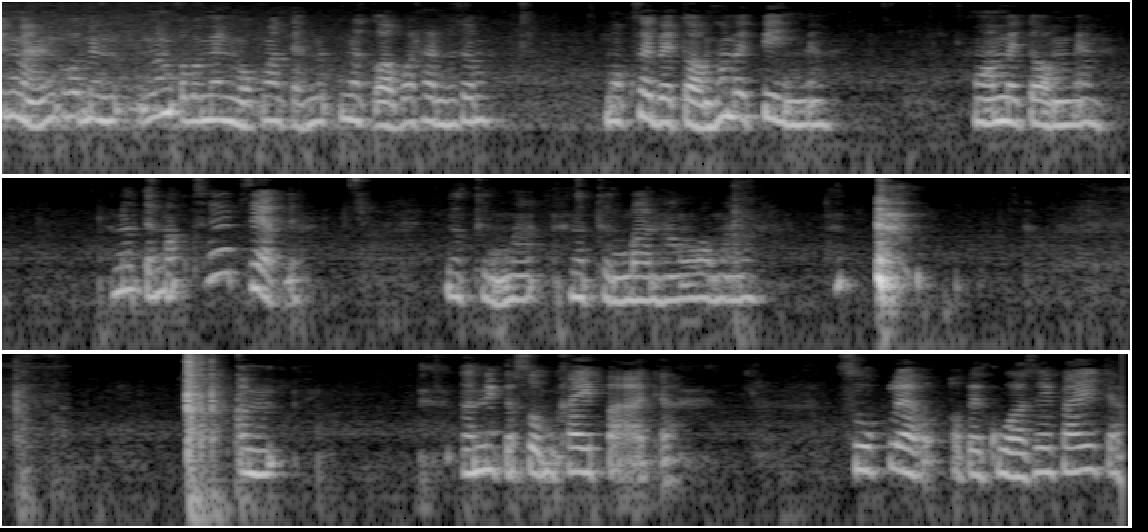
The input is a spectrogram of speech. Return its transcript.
กินหมามันก็เป็นมันก็เป็นหมกเนาะแต่นึกออกว่าท่านผู้ชมหมกใส่ใบตองเข้าไปปิ้งแม่ย หอมใบตองแม่นึกแต่เนาะแซ่บแซ่บเลยนึกถึงมานึกถึงบ้านเฮาเอามาอันอันนี้ก็สมไข่ป่าจ้ะสุกแล้ว เอาไปคั่วใส่ไฟจ้ะ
